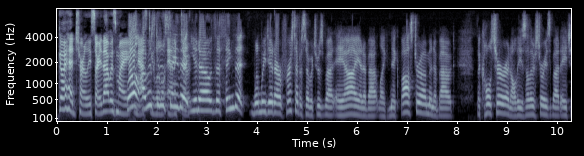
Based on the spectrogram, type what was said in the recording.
go ahead, Charlie. Sorry, that was my well, I was going to say anecdote. that you know the thing that when we did our first episode, which was about AI and about like Nick Bostrom and about the culture and all these other stories about H-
